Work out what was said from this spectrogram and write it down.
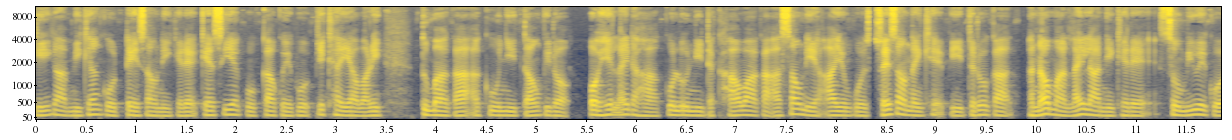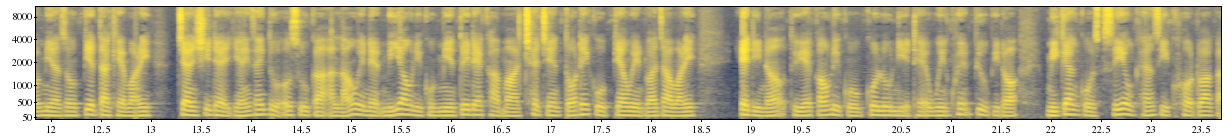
ဂေးကမိကန်ကိုတိတ်ဆောင်နေခဲ့တဲ့ကယ်စီယက်ကိုကောက်ွယ်ဖို့ပြစ်ခတ်ရပါရီသူမကအကူအညီတောင်းပြီးတော့အော်ဟစ်လိုက်တာဟာကိုလိုနီတခါဝကအဆောင်နေအာယုံကိုဆွဲဆောင်နိုင်ခဲ့ပြီးသူတို့ကအနောက်မှာလိုက်လာနေခဲ့တဲ့စုံမီဝေကိုအမြန်ဆုံးပြစ်တက်ခဲ့ပါရီကြံရှိတဲ့ရိုင်းဆိုင်သူအုပ်စုကအလောင်းဝင်နဲ့မီးအောင်တွေကိုမြင်တွေ့တဲ့အခါမှာချက်ချင်းတောတဲ့ကိုပြန်ဝင်သွားကြပါရီ အဲ့ဒီနောက်သူရဲ့ကောင်းတွေကိုကိုလိုနီအထဲဝင်ခွင့်ပြုပြီးတော့မိကန်ကိုစေးရုံခန်းစီခေါ်တွားက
